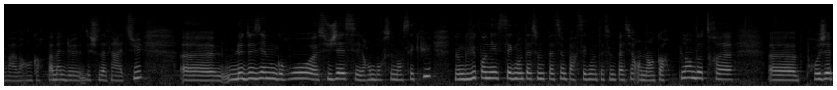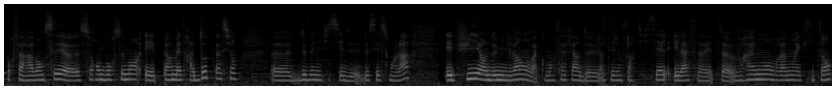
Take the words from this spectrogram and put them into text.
on va avoir encore pas mal de, de choses à faire là-dessus. le deuxième gros sujet c'est le remboursement sécu. Donc vu qu'on est segmentation de patients par segmentation de patients, on a encore plein d'autres projets pour faire avancer ce remboursement et permettre à d'autres patients euh, de bénéficier de, ces soins-là. Et puis en 2020, on va commencer à faire de l'intelligence artificielle et là, ça va être vraiment, vraiment excitant.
